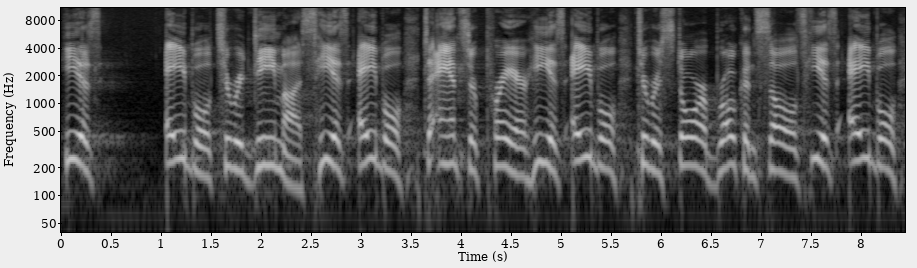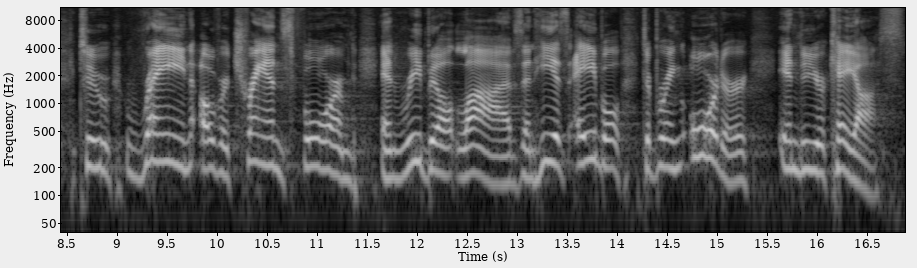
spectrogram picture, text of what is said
He is able to redeem us. He is able to answer prayer. He is able to restore broken souls. He is able to reign over transformed and rebuilt lives. And He is able to bring order into your chaos.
